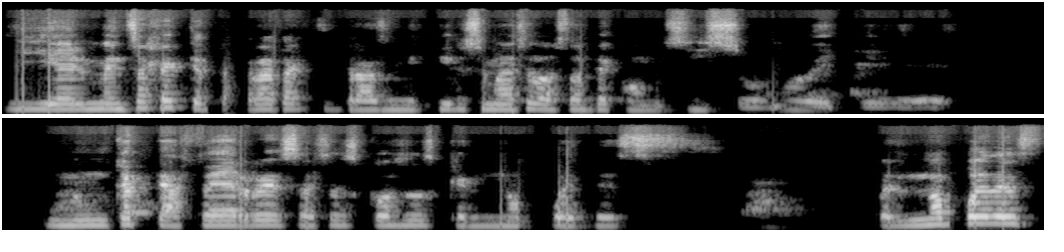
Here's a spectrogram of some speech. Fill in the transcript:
Y el mensaje que trata de transmitir se me hace bastante conciso, ¿no? De que nunca te aferres a esas cosas que no puedes, pues no puedes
